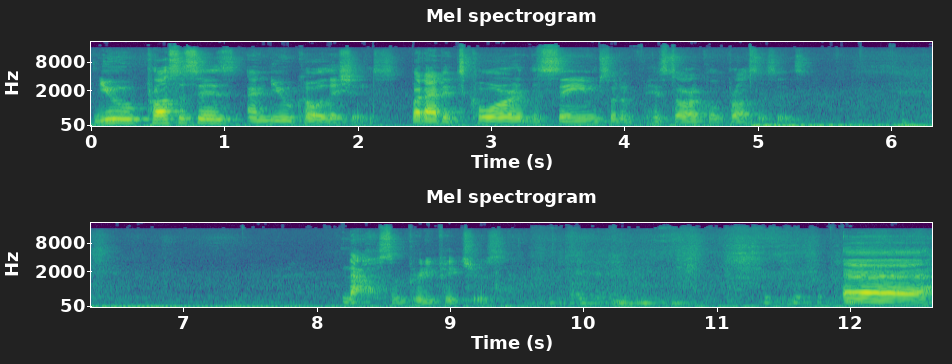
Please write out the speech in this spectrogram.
new processes and new coalitions, but at its core, the same sort of historical processes. Now, some pretty pictures. Uh,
